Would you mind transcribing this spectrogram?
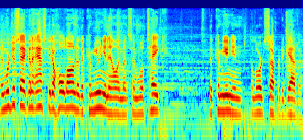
And we're just going to ask you to hold on to the communion elements and we'll take the communion, the Lord's Supper together.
